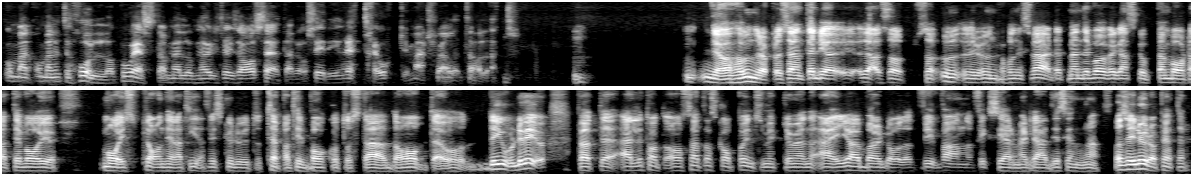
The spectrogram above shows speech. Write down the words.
om man, om man inte håller på West Ham eller möjligtvis AZ då så är det en rätt tråkig match ärligt talat. Mm. Ja, hundra procent. Alltså ur underhållningsvärdet. Men det var väl ganska uppenbart att det var ju Mojs plan hela tiden att vi skulle ut och täppa till bakåt och städa av det och det gjorde vi ju. För att eh, ärligt talat, AZ skapar inte så mycket, men nej, jag är bara glad att vi vann och fick se de här glädjescenerna. Vad säger du då, Peter?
